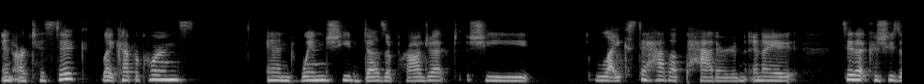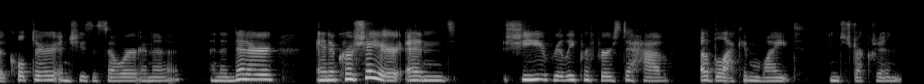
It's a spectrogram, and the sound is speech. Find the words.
and artistic, like Capricorns. And when she does a project, she likes to have a pattern. And I say that because she's a quilter and she's a sewer and a and a knitter and a crocheter and she really prefers to have a black and white instruction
